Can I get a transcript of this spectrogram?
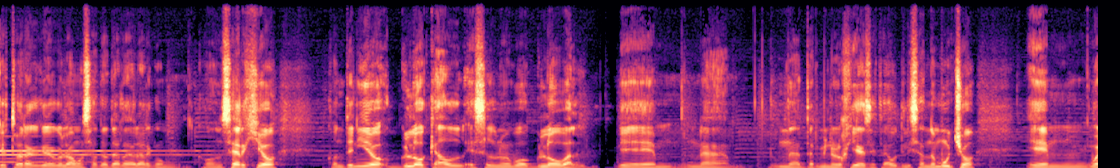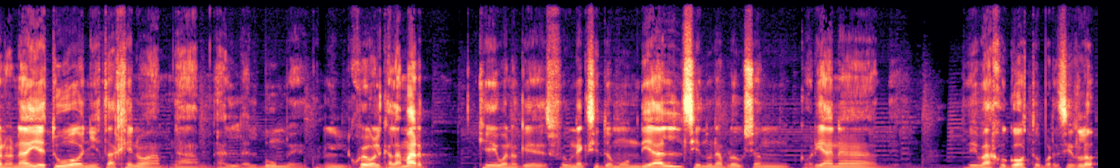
que esto ahora creo que lo vamos a tratar de hablar con, Sergio. Contenido glocal es el nuevo global. Eh, una, terminología que se está utilizando mucho. Eh, bueno, nadie estuvo ni está ajeno al boom de- con el juego del calamar, que bueno, que fue un éxito mundial, siendo una producción coreana de, bajo costo, por decirlo.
